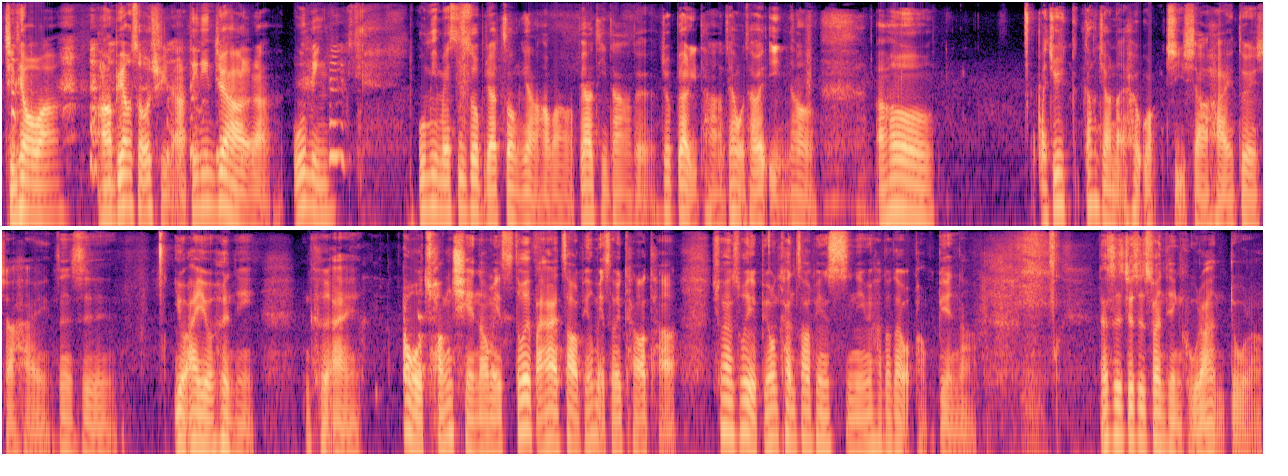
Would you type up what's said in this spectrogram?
晴天娃娃，好，不用搜寻啊，听听就好了啦，无名。无名没事说比较重要，好不好？不要听他的，就不要理他，这样我才会赢哦。然后，哎，就刚讲哪还忘记小孩？对，小孩真的是又爱又恨呢，很可爱。啊，我床前呢，每次都会摆他的照片，我每次会看到他。虽然说也不用看照片思念，因为他都在我旁边呐。但是就是酸甜苦辣很多了。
